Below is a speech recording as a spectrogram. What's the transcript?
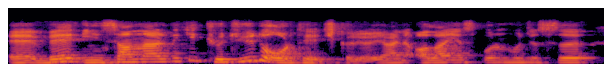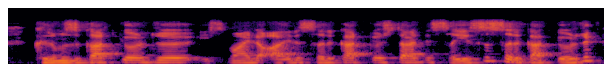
Ee, ve insanlardaki kötüyü de ortaya çıkarıyor. Yani Alanya Spor'un hocası kırmızı kart gördü. İsmail'e ayrı sarı kart gösterdi. Sayısız sarı kart gördük.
